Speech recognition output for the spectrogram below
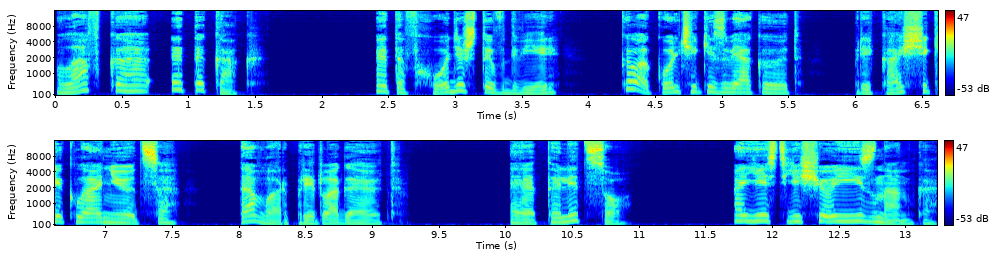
Лавка — это как? Это входишь ты в дверь, колокольчики звякают, приказчики кланяются, товар предлагают. Это лицо. А есть еще и изнанка.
